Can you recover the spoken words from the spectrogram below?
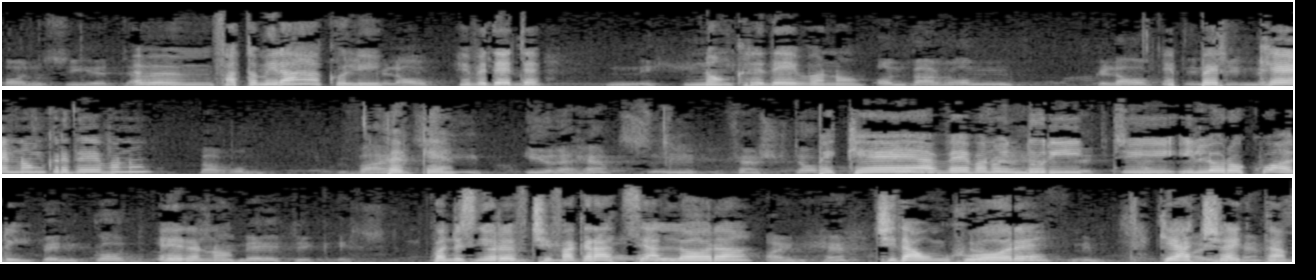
eh, fatto miracoli e vedete non credevano e perché non credevano? Perché? Perché avevano induriti i loro cuori. Erano, quando il Signore ci fa grazia, allora ci dà un cuore che accetta,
